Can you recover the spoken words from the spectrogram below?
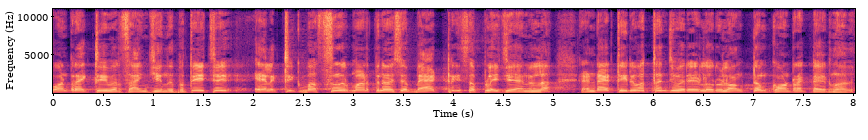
കോൺട്രാക്റ്റ് ഇവർ സൈൻ ചെയ്യുന്നത്. പ്രത്യേകിച്ച് ഇലക്ട്രിക് ബസ് നിർമ്മാണത്തിന് ആവശ്യം ബാറ്ററി സപ്ലൈ ചെയ്യാനുള്ള രണ്ടായിരത്തി ഇരുപത്തഞ്ച് വരെയുള്ള ഒരു ലോങ് ടേം കോൺട്രാക്റ്റ് ആയിരുന്നു അത്.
